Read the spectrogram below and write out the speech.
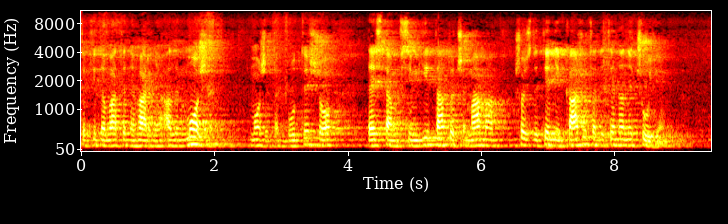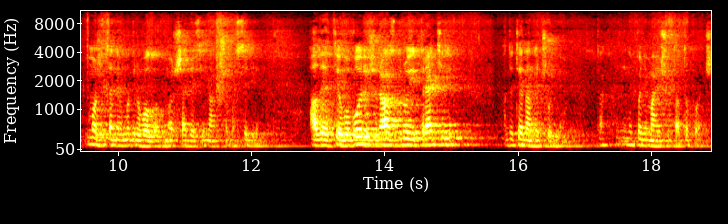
такі давати негарні, але може, може так бути, що десь там в сім'ї тато чи мама щось дитині кажуть, а дитина не чує. Може, це не в мудріголовах, може ще десь інакшому селі. Але ти говориш раз, другий, третій, а дитина не чує. Так? Не розуміє, що тато хоче.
